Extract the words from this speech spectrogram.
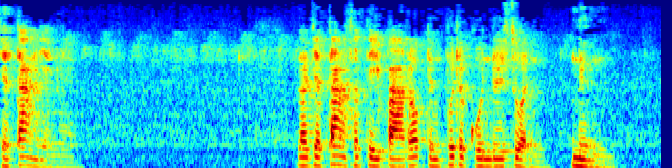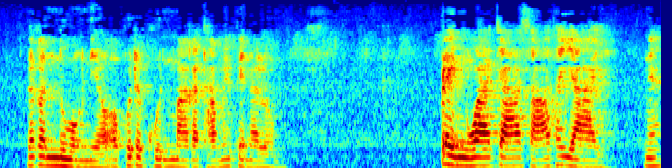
จะตั้งยังไง เราจะตั้งสติปารบถึงพุทธคุณโดยส่วนหนึ่ง แล้วก็หน่วงเหนียวเอาพุทธคุณมากระทำให้เป็นอารมณ์ เปล่งวาจาสาธยาย เนี่ย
